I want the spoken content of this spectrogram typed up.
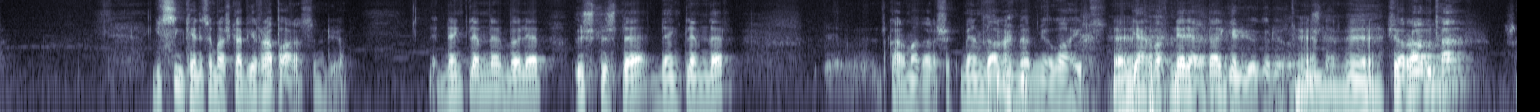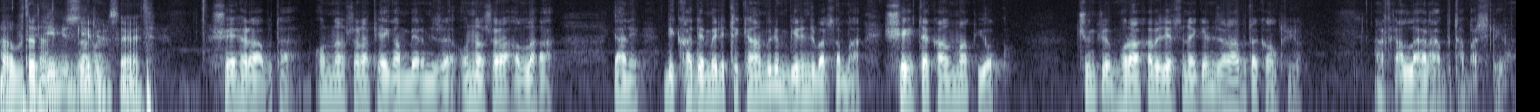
Gitsin kendisi başka bir Rab arasın diyor. Denklemler böyle hep üst üste denklemler e, karma karışık. Benim de aklım ermiyor vahid. Evet. Yani bak nereye kadar geliyor görüyorsun bu işler. evet. İşte rabıta, Rabıtadan Dediğimiz zaman- geliyoruz. Evet. şeyhe rabıta. Ondan sonra peygamberimize. Ondan sonra Allah'a. Yani bir kademeli tekamülün birinci basamağı. Şeyhte kalmak yok. Çünkü murakabe dersine gelince rabıta kalkıyor. Artık Allah'a rabıta başlıyor.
